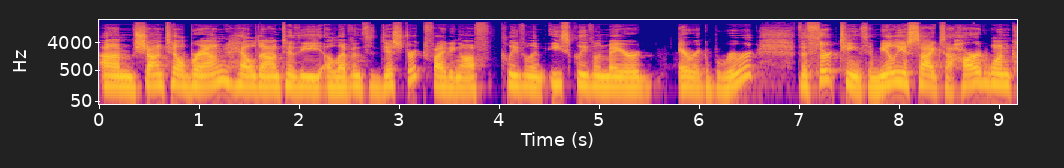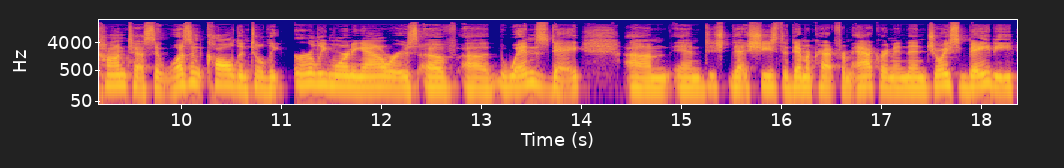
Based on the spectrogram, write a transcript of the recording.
Um, shontel brown held on to the 11th district fighting off cleveland east cleveland mayor Eric Brewer. The 13th, Emilia Sykes, a hard won contest. It wasn't called until the early morning hours of uh, Wednesday, um, and that she's the Democrat from Akron. And then Joyce Beatty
